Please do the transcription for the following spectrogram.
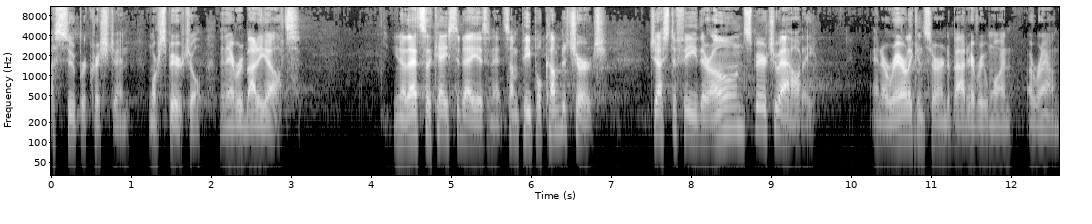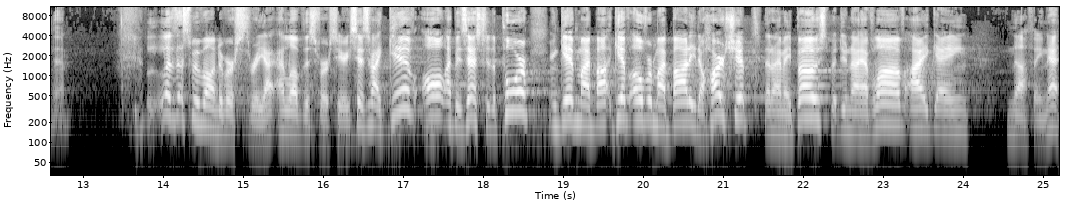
a super Christian, more spiritual than everybody else. You know, that's the case today, isn't it? Some people come to church just to feed their own spirituality and are rarely concerned about everyone around them. Let's move on to verse 3. I, love this verse here. He says, If I give all I possess to the poor and give, my bo- give over my body to hardship, that I may boast, but do not have love, I gain nothing. Now,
